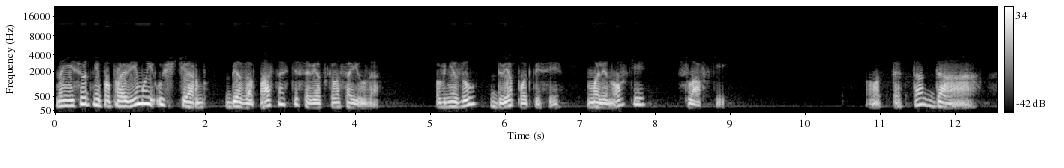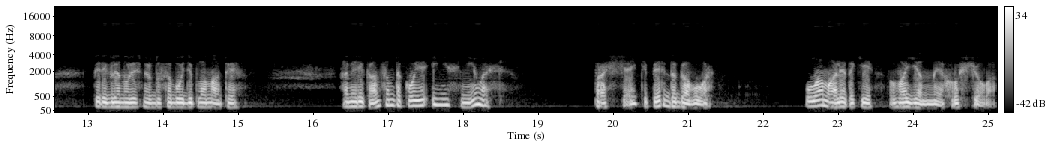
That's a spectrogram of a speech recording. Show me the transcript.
нанесет непоправимый ущерб безопасности Советского Союза. Внизу две подписи Малиновский, Славский. «Вот это да!» — переглянулись между собой дипломаты. «Американцам такое и не снилось. Прощай теперь договор» уломали такие военные Хрущева.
